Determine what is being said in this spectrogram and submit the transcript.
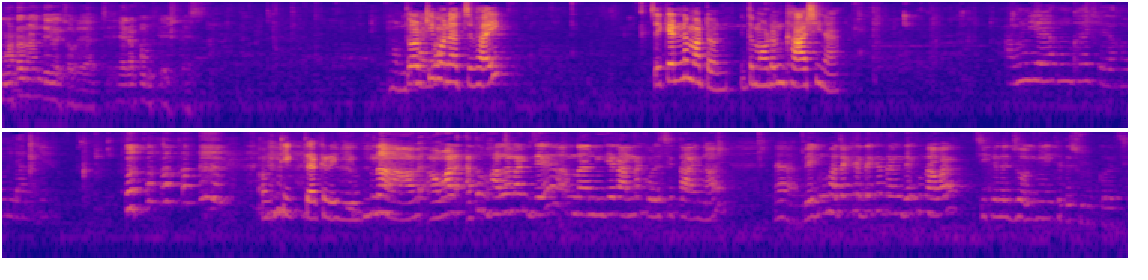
মটনের দিকে চলে যাচ্ছে। এরকম টেস্ট এসছে। তোর কি মনে হচ্ছে ভাই? চিকেন না মটন? তুই তো মটন খাসই না। আমি যেরকম খাই সেরকম লাগছে ও ঠিকঠাক রিভিউ না আমি আমার এত ভালো লাগছে আমরা নিজে রান্না করেছি তাই নয়। হ্যাঁ বেগুন ভাজা খেতে খেতে আমি দেখুন আবার চিকেনের ঝোল নিয়ে খেতে শুরু করেছি।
